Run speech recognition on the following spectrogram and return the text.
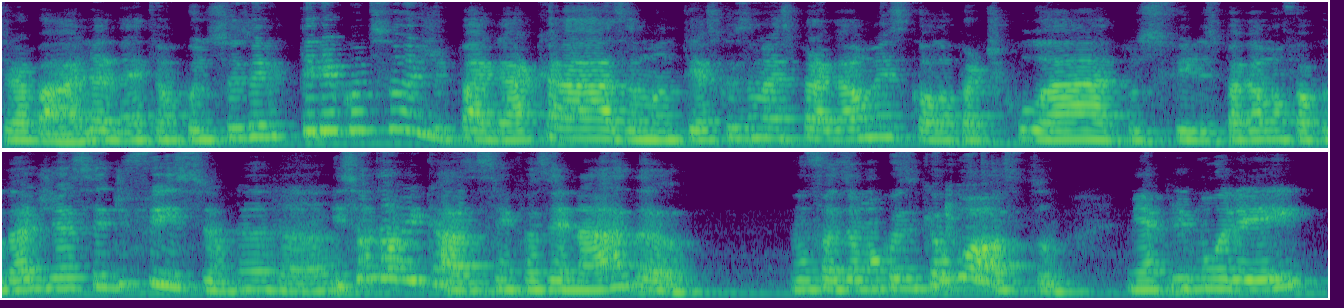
trabalha, né? Tem uma condições, ele teria condições de pagar a casa, manter as coisas, mas pagar uma escola particular para os filhos, pagar uma faculdade já ia ser difícil. Aham. E se eu tava em casa sem fazer nada, vou fazer uma coisa que eu gosto. Me aprimorei,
